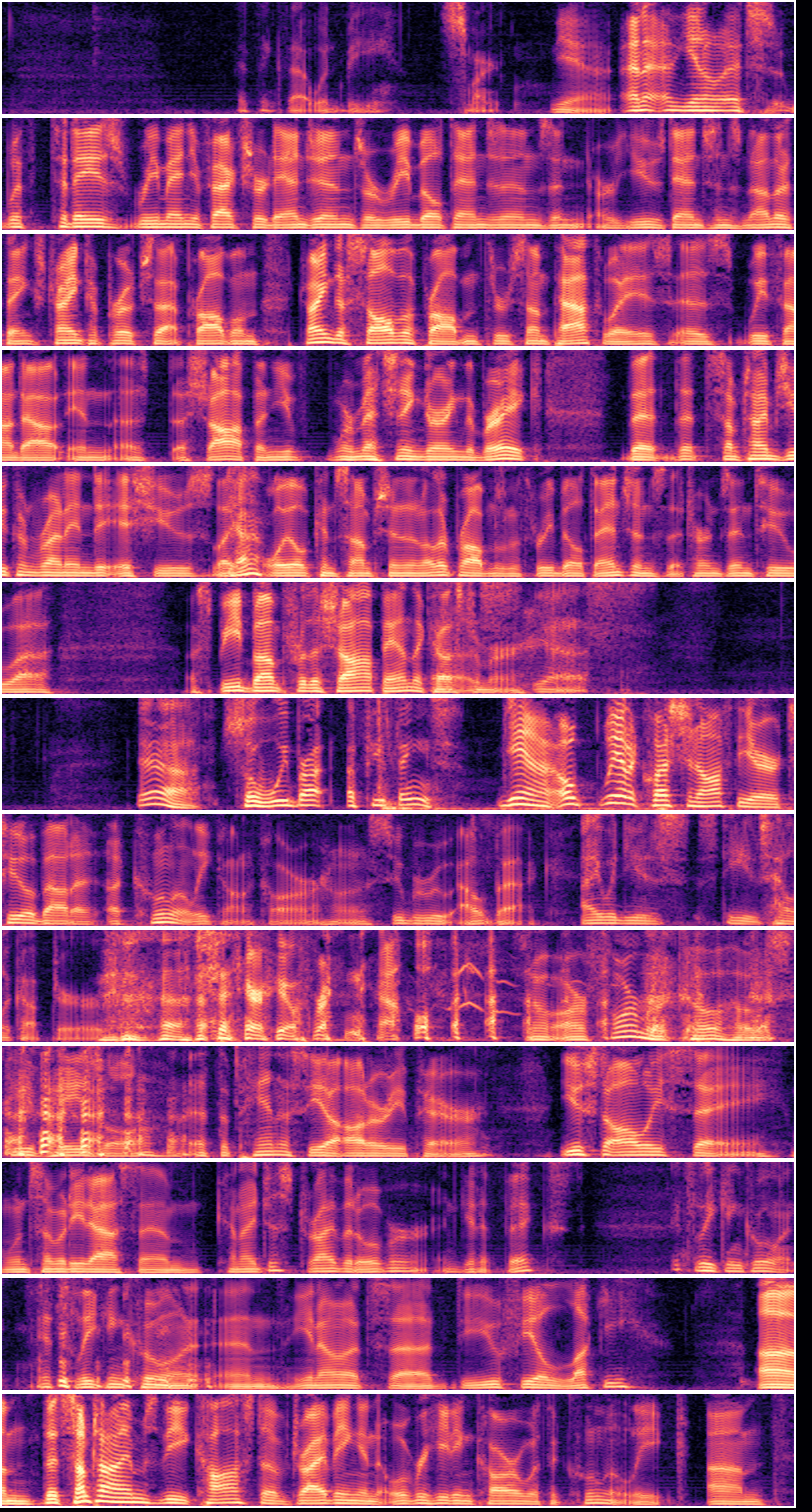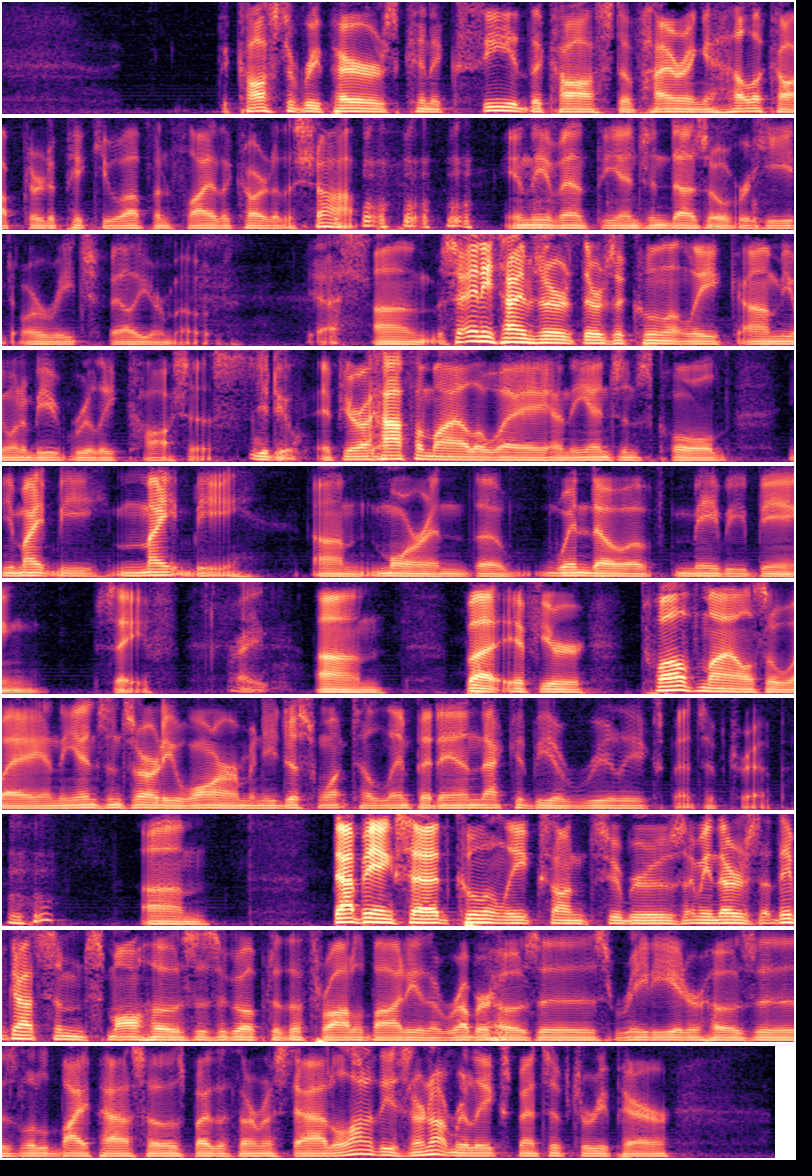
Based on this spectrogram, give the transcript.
I think that would be smart. Yeah, and uh, you know, it's with today's remanufactured engines or rebuilt engines and or used engines and other things, trying to approach that problem, trying to solve a problem through some pathways, as we found out in a, a shop, and you were mentioning during the break. that that sometimes you can run into issues like Yeah. oil consumption and other problems with rebuilt engines that turns into uh, a speed bump for the shop and the customer. Yes. Yeah. So we brought a few things. Yeah. Oh, we had a question off the air too about a, a coolant leak on a car on a Subaru Outback. I would use Steve's helicopter scenario right now. So our former co-host Steve Hazel at the Panacea Auto Repair used to always say when somebody'd ask them, "Can I just drive it over and get it fixed?" It's leaking coolant. It's leaking coolant, and you know, it's. Uh, do you feel lucky? Um, that sometimes the cost of driving an overheating car with a coolant leak, um, the cost of repairs can exceed the cost of hiring a helicopter to pick you up and fly the car to the shop in the event the engine does overheat or reach failure mode. Yes. Um, so anytime there, there's a coolant leak, um, you want to be really cautious. You do. If you're a half a mile away and the engine's cold, you might be might be um, more in the window of maybe being safe. Right. Um, but if you're 12 miles away and the engine's already warm and you just want to limp it in, that could be a really expensive trip. Mhm. That being said, coolant leaks on Subarus. I mean, there's they've got some small hoses that go up to the throttle body, the rubber Yep. hoses, radiator hoses, little bypass hose by the thermostat. A lot of these are not really expensive to repair.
